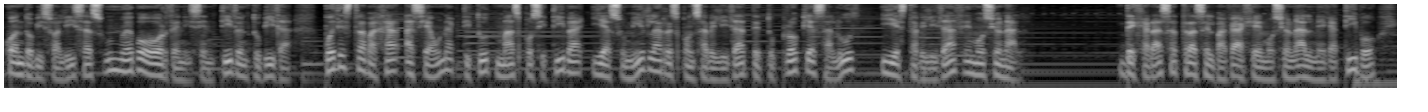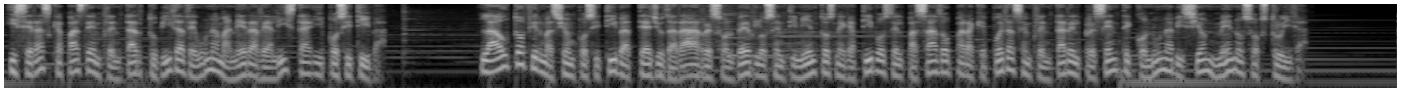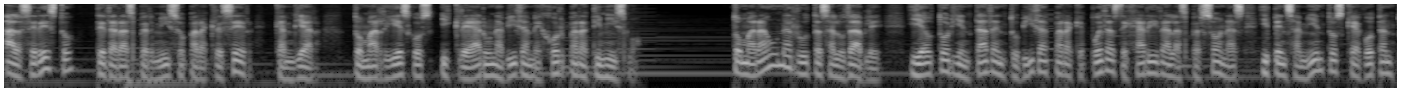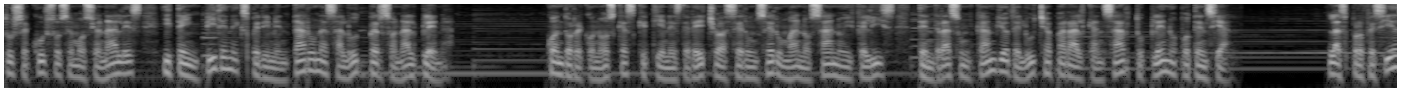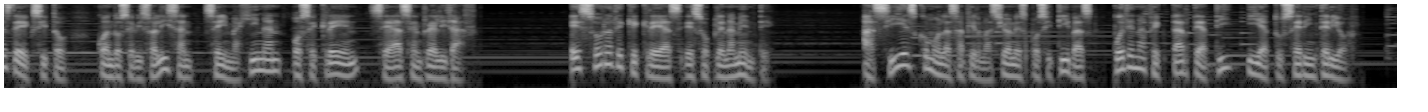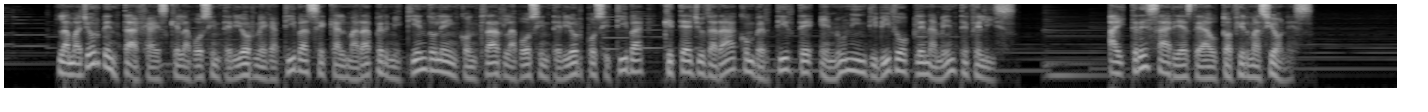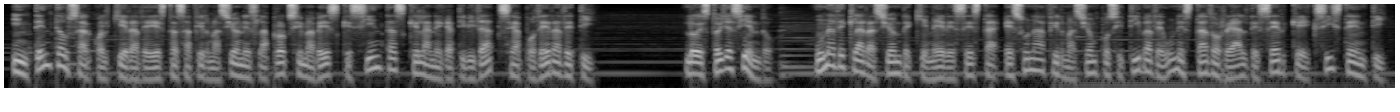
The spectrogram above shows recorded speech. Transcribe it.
Cuando visualizas un nuevo orden y sentido en tu vida, puedes trabajar hacia una actitud más positiva y asumir la responsabilidad de tu propia salud y estabilidad emocional. Dejarás atrás el bagaje emocional negativo y serás capaz de enfrentar tu vida de una manera realista y positiva. La autoafirmación positiva te ayudará a resolver los sentimientos negativos del pasado para que puedas enfrentar el presente con una visión menos obstruida. Al hacer esto, te darás permiso para crecer, cambiar, tomar riesgos y crear una vida mejor para ti mismo. Tomará una ruta saludable y autoorientada en tu vida para que puedas dejar ir a las personas y pensamientos que agotan tus recursos emocionales y te impiden experimentar una salud personal plena. Cuando reconozcas que tienes derecho a ser un ser humano sano y feliz, tendrás un cambio de lucha para alcanzar tu pleno potencial. Las profecías de éxito, cuando se visualizan, se imaginan o se creen, se hacen realidad. Es hora de que creas eso plenamente. Así es como las afirmaciones positivas pueden afectarte a ti y a tu ser interior. La mayor ventaja es que la voz interior negativa se calmará permitiéndole encontrar la voz interior positiva que te ayudará a convertirte en un individuo plenamente feliz. Hay tres áreas de autoafirmaciones. Intenta usar cualquiera de estas afirmaciones la próxima vez que sientas que la negatividad se apodera de ti. Lo estoy haciendo. Una declaración de quién eres esta es una afirmación positiva de un estado real de ser que existe en ti.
